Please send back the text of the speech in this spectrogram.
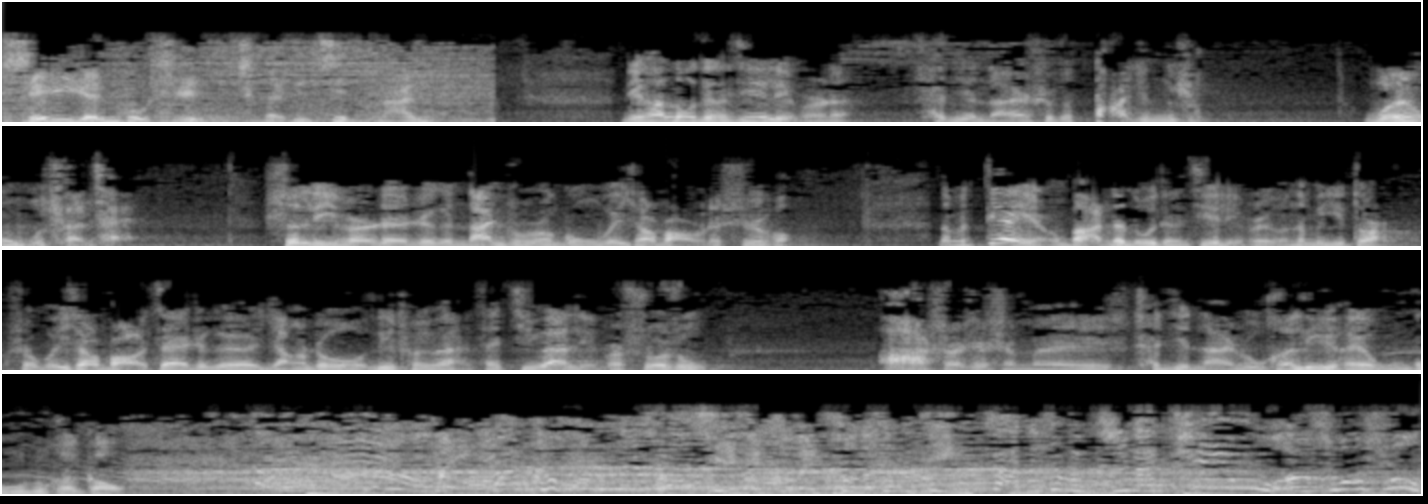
谁人不识陈近南？你看《鹿鼎记》里边呢，陈近南是个大英雄，文武全才，是里边的这个男主人公韦小宝的师傅。那么电影版的《鹿鼎记》里边有那么一段，说韦小宝在这个扬州丽春院，在妓院里边说书啊，说是什么陈近南如何厉害，武功如何高。各位观众，谢谢各位凑得这么近，站得这么直来听我说书，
